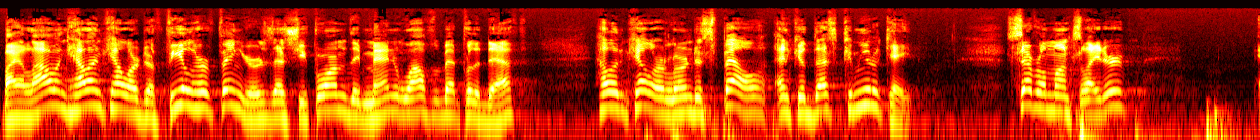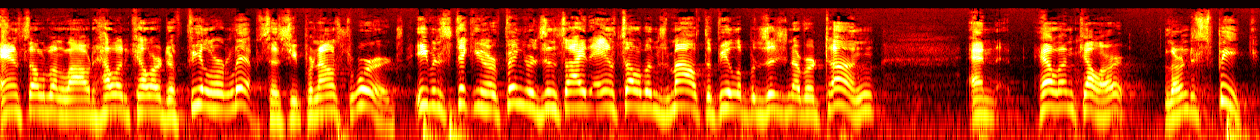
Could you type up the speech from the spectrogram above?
By allowing Helen Keller to feel her fingers as she formed the manual alphabet for the deaf, Helen Keller learned to spell and could thus communicate. Several months later, Anne Sullivan allowed Helen Keller to feel her lips as she pronounced words, even sticking her fingers inside Anne Sullivan's mouth to feel the position of her tongue. And Helen Keller learned to speak.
